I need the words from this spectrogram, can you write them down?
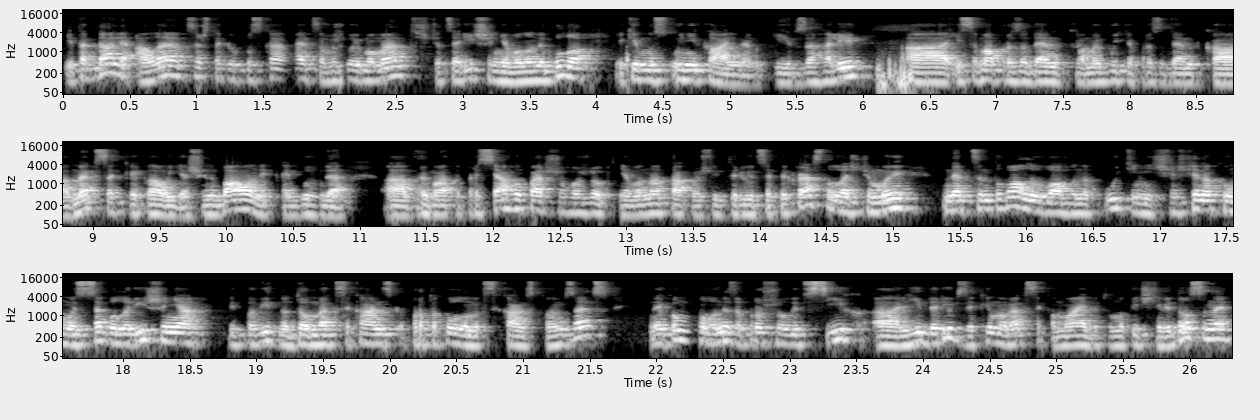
І так далі. Але все ж таки впускається важливий момент, що це рішення воно не було якимось унікальним. І, взагалі, а, і сама президентка, майбутня президентка Мексики Клаудія Шінбаун, яка й буде а, приймати присягу 1 жовтня. Вона також в інтерв'ю це підкреслила, що ми не акцентували увагу на Путіні чи ще на комусь. Це було рішення відповідно до мексиканського протоколу мексиканського МЗС. На якому вони запрошували всіх лідерів, з якими Мексика має дипломатичні відносини.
